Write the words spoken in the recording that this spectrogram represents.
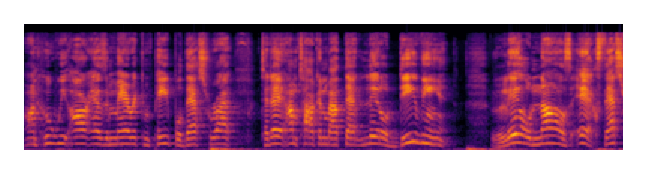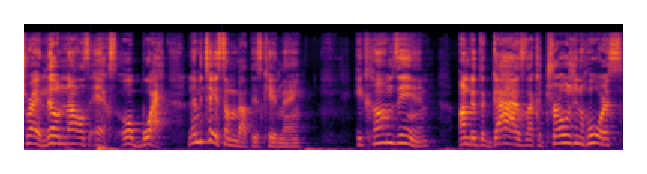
on who we are as American people. That's right. Today I'm talking about that little deviant Lil Nas X. That's right, Lil Nas X. Oh boy. Let me tell you something about this kid, man. He comes in under the guise like a Trojan horse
